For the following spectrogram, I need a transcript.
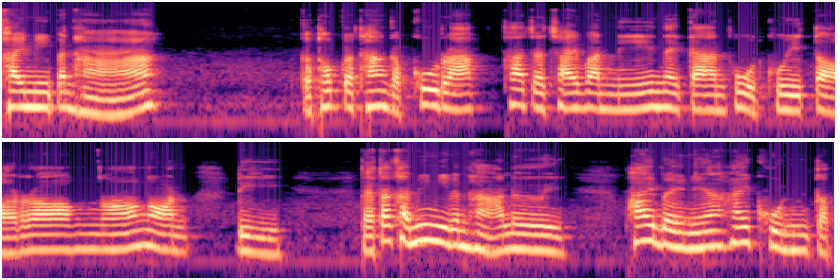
ใครมีปัญหากระทบกระทั่งกับคู่รัก ถ้าจะใช้วันนี้ในการพูดคุยต่อรองง้องอนดี แต่ถ้าใครไม่มีปัญหาเลยไพ่ใบนี้ให้คุณกับ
